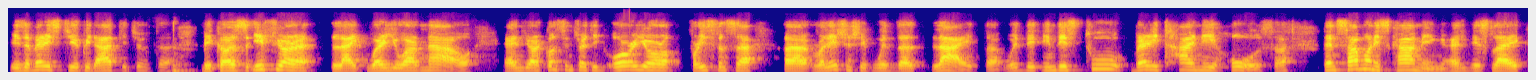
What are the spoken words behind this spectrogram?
is a very stupid attitude. Uh, because if you're uh, like where you are now and you are concentrating all your for instance uh, uh relationship with the light uh, with the, in these two very tiny holes then someone is coming and is like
